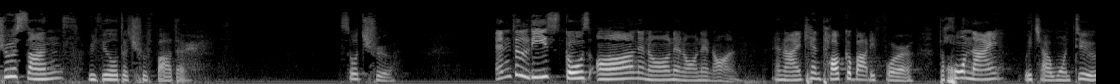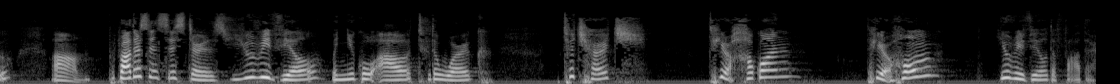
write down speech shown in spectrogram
True sons reveal the true father. So true. And the list goes on and on and on and on. And I can talk about it for the whole night, which I won't do. Um, but brothers and sisters, you reveal when you go out to the work, to church, to your hagwon, to your home, you reveal the Father.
